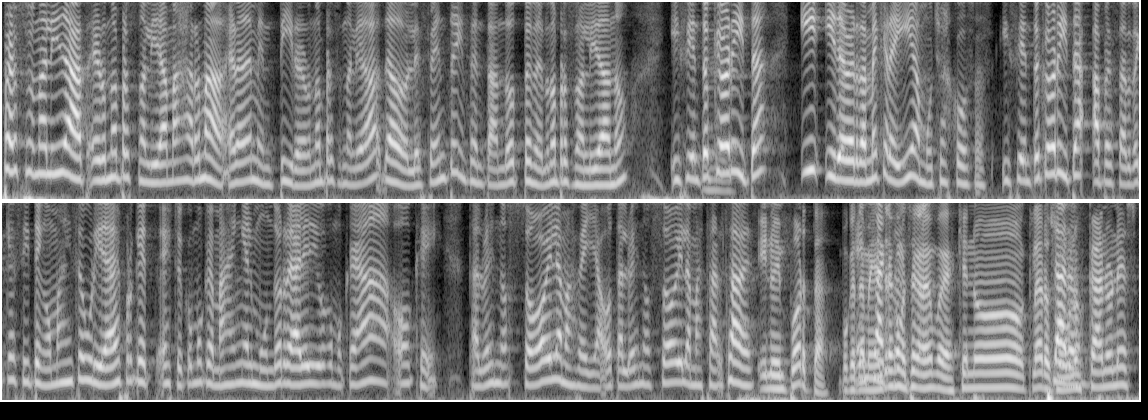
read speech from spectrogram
personalidad, era una personalidad más armada, era de mentira, era una personalidad de adolescente intentando tener una personalidad, ¿no? Y siento que ahorita, y, y de verdad me creía muchas cosas, y siento que ahorita, a pesar de que sí tengo más inseguridades porque estoy como que más en el mundo real y digo como que, ah, ok, tal vez no soy la más bella, o tal vez no soy la más tal, ¿sabes? Y no importa, porque también Exacto. entras con ese canal, porque es que no, claro, son Claro. unos cánones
